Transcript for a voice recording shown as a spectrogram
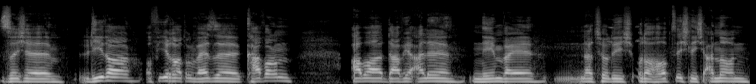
solche Lieder auf ihre Art und Weise covern. Aber da wir alle nebenbei natürlich oder hauptsächlich anderen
